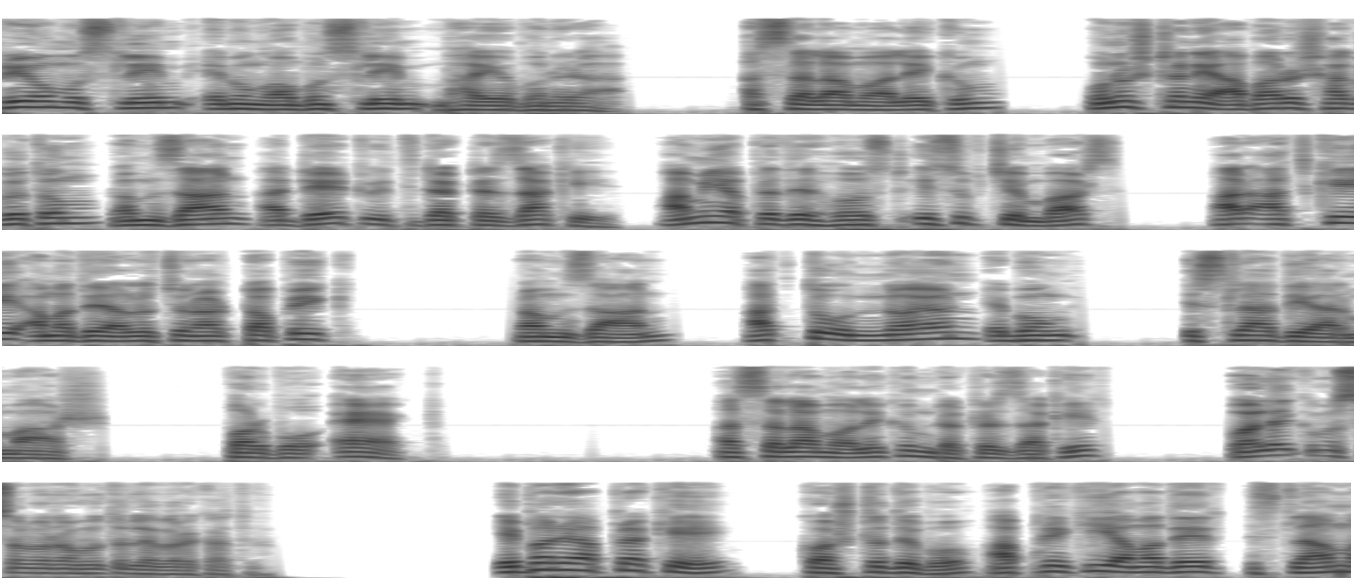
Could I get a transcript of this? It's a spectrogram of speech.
প্রিয় মুসলিম এবং অমুসলিম ভাই বোনেরা আসসালামু আলাইকুম। অনুষ্ঠানে আবারও স্বাগতম রমজান আর ডেট উইথ ডক্টর জাকির আমি আপনাদের হোস্ট ইউসুফ চেম্বার্স আর আজকে আমাদের আলোচনার টপিক রমজান আত্ম উন্নয়ন এবং ইসলা দেয়ার মাস পর্ব এক। আসসালামু আলাইকুম ডক্টর জাকির। ওয়ালাইকুম আসসালাম রহমতুল্লাহ বরকাত এবারে আপনাকে কষ্ট দেব আপনি কি আমাদের ইসলাম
